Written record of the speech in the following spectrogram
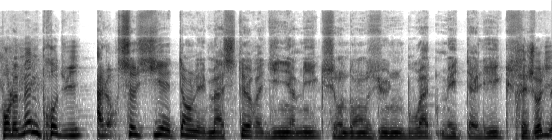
Pour le même produit. Alors, ceci étant, les Master et Dynamique sont dans une boîte métallique Très jolie.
